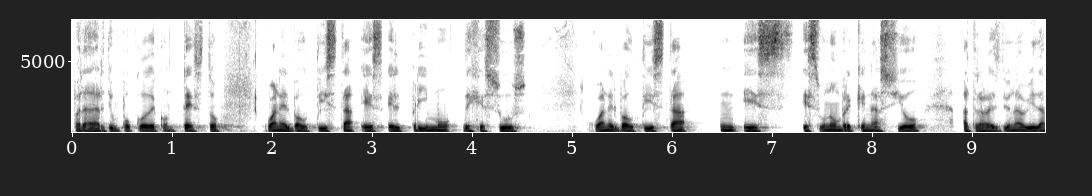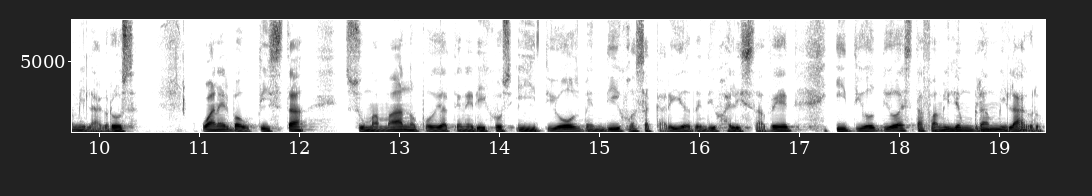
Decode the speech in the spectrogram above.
Para darte un poco de contexto, Juan el Bautista es el primo de Jesús. Juan el Bautista mm, es, es un hombre que nació a través de una vida milagrosa. Juan el Bautista, su mamá no podía tener hijos y Dios bendijo a Zacarías, bendijo a Elizabeth y Dios dio a esta familia un gran milagro.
